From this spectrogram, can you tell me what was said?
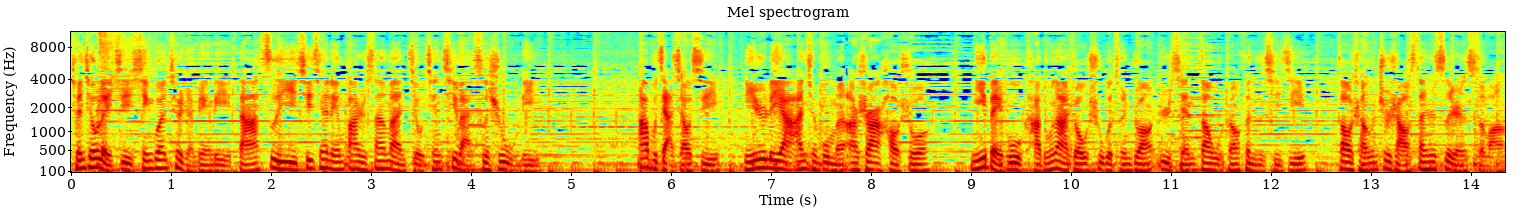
全球累计新冠确诊病例达四亿七千零八十三万九千七百四十五例。阿布贾消息，尼日利亚安全部门二十二号说，尼北部卡杜纳州数个村庄日前遭武装分子袭击，造成至少三十四人死亡。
